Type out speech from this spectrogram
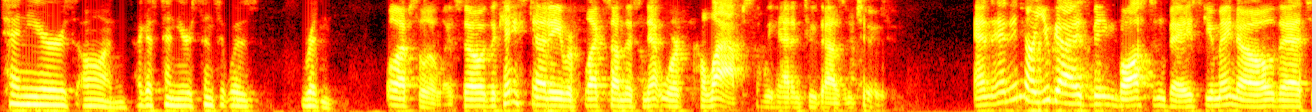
10 years on, I guess 10 years since it was written? Well, absolutely. So the case study reflects on this network collapse that we had in 2002. And, and you know, you guys being Boston based, you may know that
